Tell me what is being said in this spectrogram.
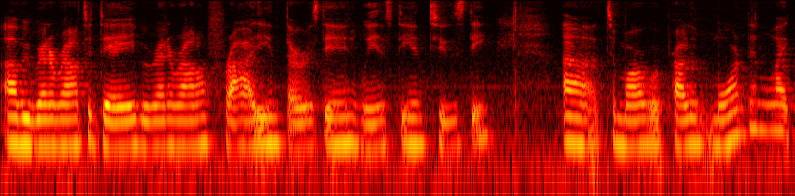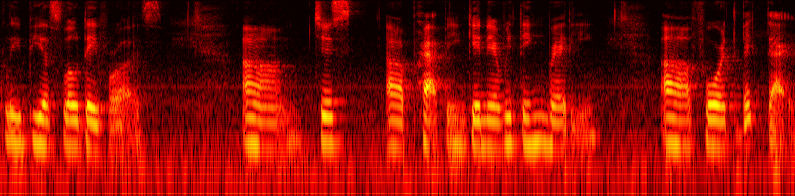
uh, we ran around today. We ran around on Friday and Thursday and Wednesday and Tuesday. Uh, tomorrow will probably more than likely be a slow day for us. Um, just uh, prepping, getting everything ready uh, for the big day.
